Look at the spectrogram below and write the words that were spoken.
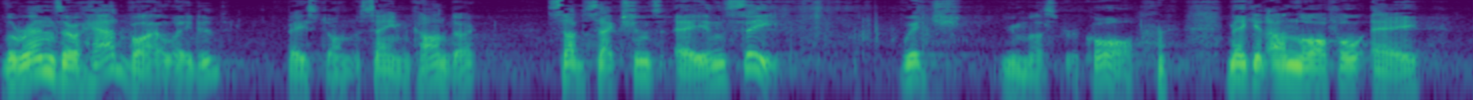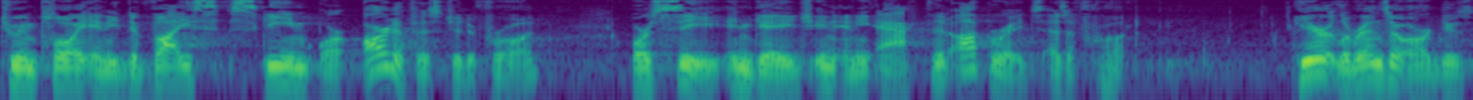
Lorenzo had violated, based on the same conduct, subsections A and C, which, you must recall, make it unlawful, A, to employ any device, scheme, or artifice to defraud, or C, engage in any act that operates as a fraud. Here, Lorenzo argues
